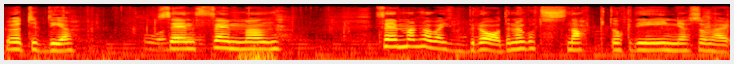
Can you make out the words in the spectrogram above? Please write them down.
det var typ det. Sen femman. Femman har varit bra. Den har gått snabbt och det är inga sådana här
